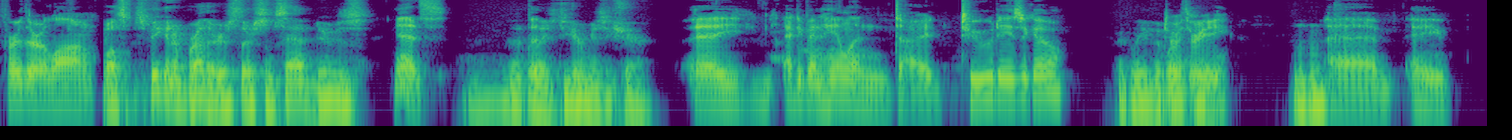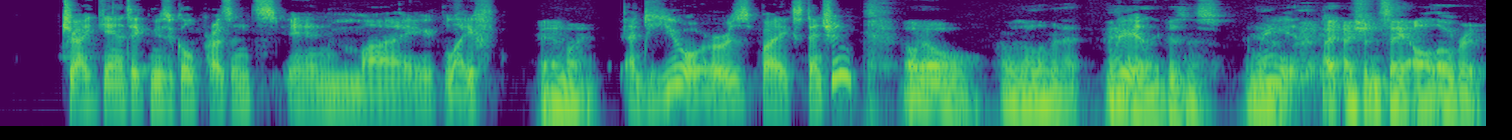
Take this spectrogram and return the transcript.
further along. Well, speaking of brothers, there's some sad news Yes, that relates to your music share. uh, Eddie Van Halen died two days ago, I believe it two or was three. hmm um, a gigantic musical presence in my life And mine. and yours by extension. Oh no, I was all over that Van Really? Halen business. Yeah. Really? I, I shouldn't say all over it,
